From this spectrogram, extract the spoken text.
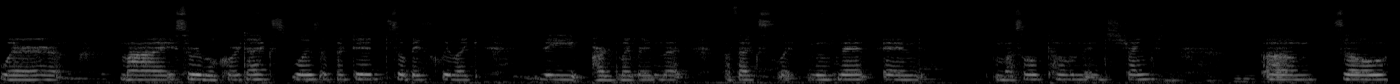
where my cerebral cortex was affected. So basically, like the part of my brain that affects like movement and muscle tone and strength. Um, so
